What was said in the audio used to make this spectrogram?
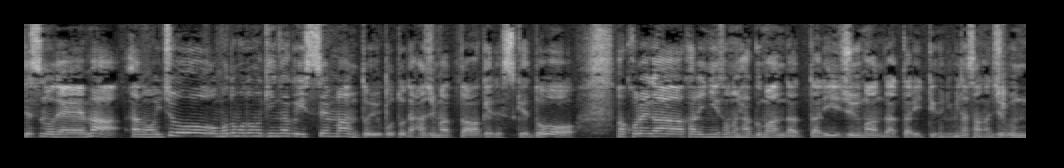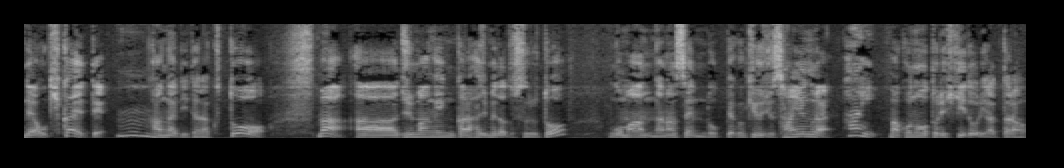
ですので、まあ、あの、一応、もともとの金額1000万ということで始まったわけですけど、まあ、これが仮にその100万だったり、10万だったりっていうふうに皆さんが自分で置き換えて考えていただくと、うん、まああ、10万円から始めたとすると、5万7693円ぐらい。はい。まあ、この取引通りやったら、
